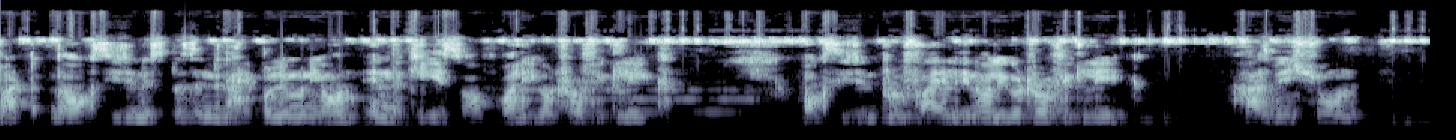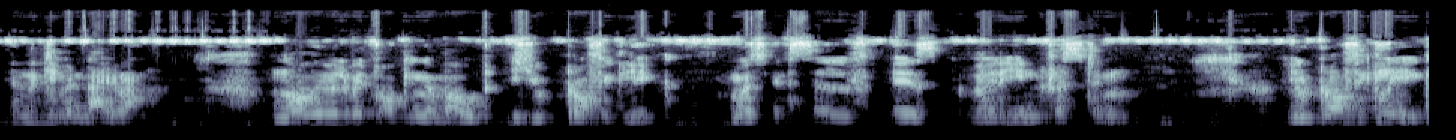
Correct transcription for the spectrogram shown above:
but the oxygen is present in hypolimnion in the case of oligotrophic lake oxygen profile in oligotrophic lake has been shown in the given diagram. Now we will be talking about eutrophic lake which itself is very interesting. Eutrophic lake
